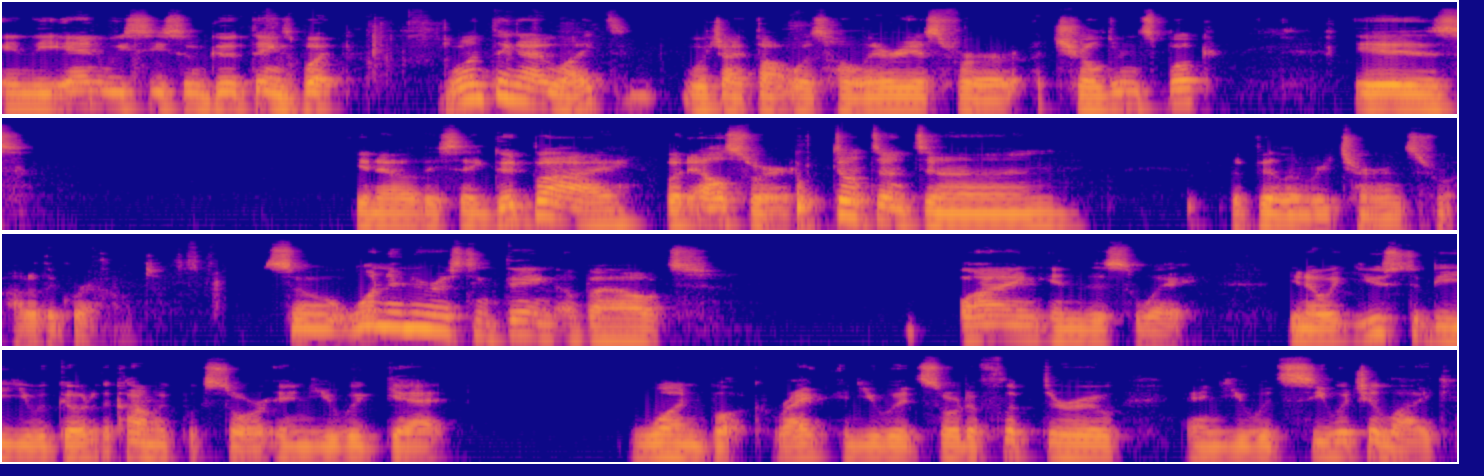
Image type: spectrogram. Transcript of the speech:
In the end, we see some good things. But one thing I liked, which I thought was hilarious for a children's book, is you know they say goodbye, but elsewhere, dun dun dun, the villain returns from out of the ground. So one interesting thing about buying in this way you know, it used to be you would go to the comic book store and you would get one book, right? And you would sort of flip through and you would see what you like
